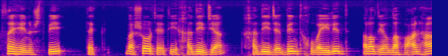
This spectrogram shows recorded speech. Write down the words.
kthehej në shtëpi tek bashkëshortja e tij Hadixha, Hadixhe bint Khuwaylid, radhiyallahu anha,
